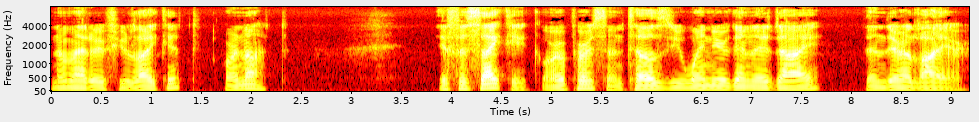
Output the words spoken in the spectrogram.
no matter if you like it or not. If a psychic or a person tells you when you're going to die, then they're a liar.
